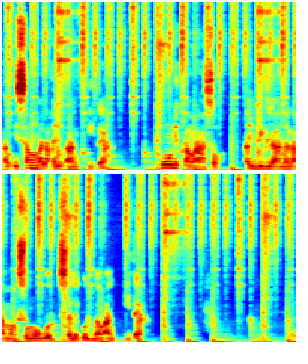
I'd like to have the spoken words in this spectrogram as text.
ang isang malaking anteater. Ngunit ang aso ay bigla na lamang sumugod sa likod ng anteater. Olha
